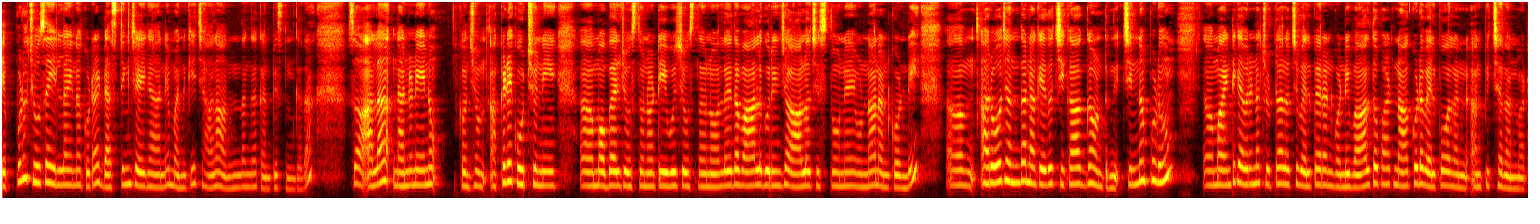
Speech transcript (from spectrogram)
ఎప్పుడు చూసే ఇల్లు అయినా కూడా డస్టింగ్ చేయగానే మనకి చాలా అందంగా కనిపిస్తుంది కదా. సో అలా నన్ను నేను కొంచెం అక్కడే కూర్చుని మొబైల్ చూస్తూనో టీవీ చూస్తానో లేదా వాళ్ళ గురించి ఆలోచిస్తూనే ఉన్నాను అనుకోండి ఆ, రోజంతా నాకు ఏదో చికాగ్గా ఉంటుంది. చిన్నప్పుడు మా ఇంటికి ఎవరైనా చుట్టాలు వచ్చి వెళ్ళిపోయారనుకోండి వాళ్ళతో పాటు నాకు కూడా వెళ్ళిపోవాలని అనిపించేది అనమాట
